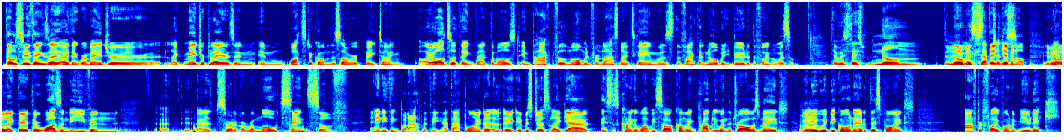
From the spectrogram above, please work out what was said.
those two things I, I think were major, uh, like major players in in what's to come this summer, big time. I also think that the most impactful moment from last night's game was the fact that nobody booed at the final whistle. There was this numb, numb was- acceptance. They'd given up, you know, Yeah. like there there wasn't even a, a sort of a remote sense of anything but apathy at that point. Uh, It, it was just like, yeah, this is kind of what we saw coming. Probably when the draw was made, we Mm. knew we'd be going out at this point. After five one at Munich,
